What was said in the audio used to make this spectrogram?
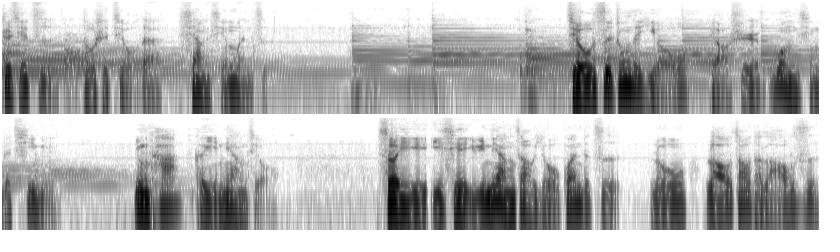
这些字都是酒的象形文字。酒字中的酉表示瓮形的器皿，用它可以酿酒，所以一些与酿造有关的字，如醪糟的醪字、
